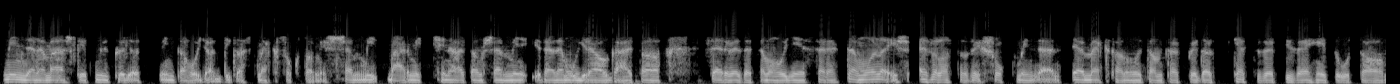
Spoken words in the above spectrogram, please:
mindenem másképp működött, mint ahogy addig azt megszoktam, és semmi, bármit csináltam, semmire nem úgy reagált a szervezetem, ahogy én szerettem volna, és ez alatt azért sok mindent megtanultam, tehát például 2017 óta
